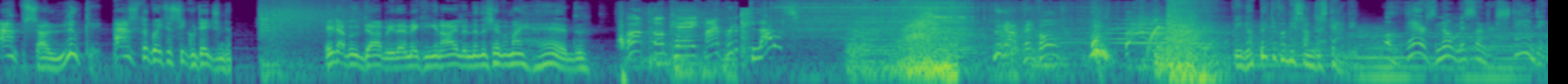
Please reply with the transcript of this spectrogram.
Absolutely. As the greatest secret agent. In Abu Dhabi, they're making an island in the shape of my head. Oh, okay. My pretty Klaus. Look out, Penfold! Ah! Been a bit of a misunderstanding. Oh, there's no misunderstanding.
